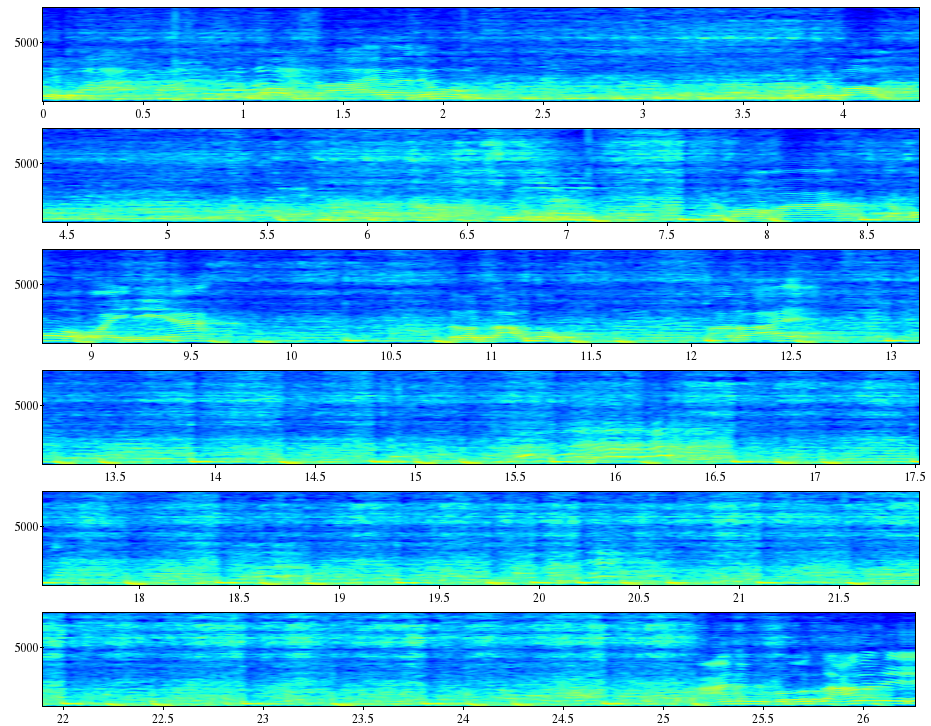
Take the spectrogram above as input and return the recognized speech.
ดูดูออกซ้ายมาดูมาเจะบอมจะบอลมาจะโบกไม่ดีฮะ ดินสามหกตัดไว้าหนึ่งศูนย์สามนาที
